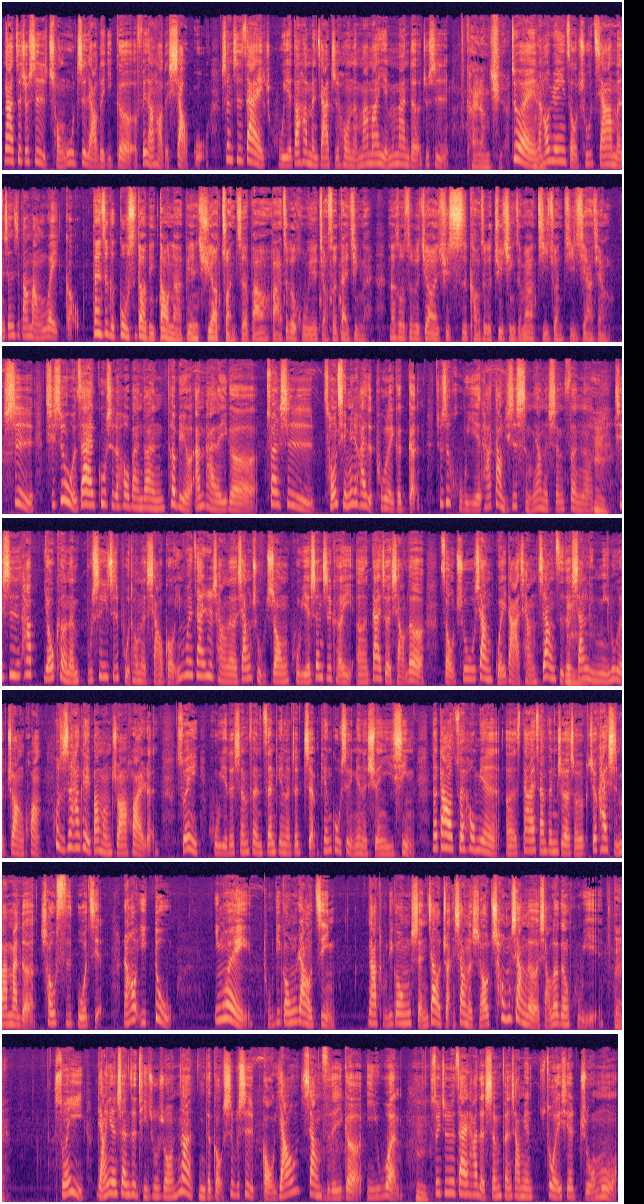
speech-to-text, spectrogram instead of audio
那这就是宠物治疗的一个非常好的效果。甚至在虎爷到他们家之后呢，妈妈也慢慢的就是开朗起来。对，然后愿意走出家门，甚至帮忙喂狗。但这个故事到底到哪边需要转折，把把这个虎爷角色带进来？那时候是不是就要去思考这个剧情怎么样急转急下这样？是，其实我在故事的后半段特别有安排了一个，算是从前面就开始铺了一个梗，就是虎爷他到底是什么样的身份呢？嗯，其实他有可能不是一只普通的小狗，因为在日常的相处中，虎爷甚至可以呃带着小乐走出像鬼打墙这样子的山林迷路的状况，或者是他可以帮忙抓坏人，所以虎爷的身份增添了这整篇故事里面的悬疑性。那到最后面呃大概三分之二的时候，就开始慢慢的抽丝剥茧。然后一度因为土地公绕境，那土地公神教转向的时候，冲向了小乐跟虎爷，对，所以梁燕甚至提出说：“那你的狗是不是狗妖？”这样子的一个疑问。嗯，所以就是在他的身份上面做一些琢磨。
